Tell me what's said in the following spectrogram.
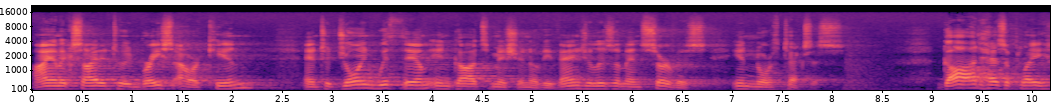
I am excited to embrace our kin and to join with them in God's mission of evangelism and service in North Texas. God has a, place,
